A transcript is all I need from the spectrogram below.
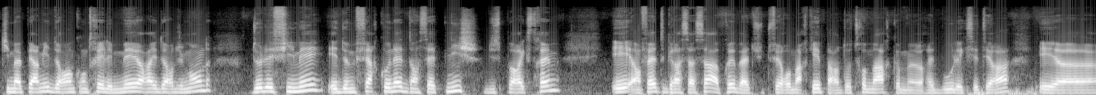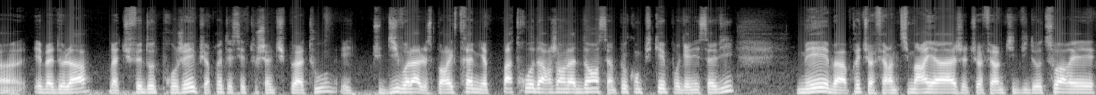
qui m'a permis de rencontrer les meilleurs riders du monde, de les filmer et de me faire connaître dans cette niche du sport extrême. Et en fait, grâce à ça, après, bah, tu te fais remarquer par d'autres marques comme euh, Red Bull, etc. Et, euh, et bah, de là, bah, tu fais d'autres projets. Et puis après, tu essaies de toucher un petit peu à tout. Et tu te dis, voilà, le sport extrême, il n'y a pas trop d'argent là-dedans. C'est un peu compliqué pour gagner sa vie. Mais bah, après, tu vas faire un petit mariage, tu vas faire une petite vidéo de soirée.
